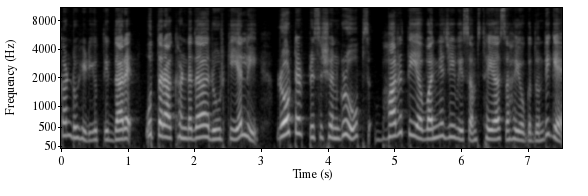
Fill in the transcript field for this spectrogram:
ಕಂಡುಹಿಡಿಯುತ್ತಿದ್ದಾರೆ ಉತ್ತರಾಖಂಡದ ರೂರ್ಕಿಯಲ್ಲಿ ರೋಟರ್ ಪ್ರಿಸಿಷನ್ ಗ್ರೂಪ್ಸ್ ಭಾರತೀಯ ವನ್ಯಜೀವಿ ಸಂಸ್ಥೆಯ ಸಹಯೋಗದೊಂದಿಗೆ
